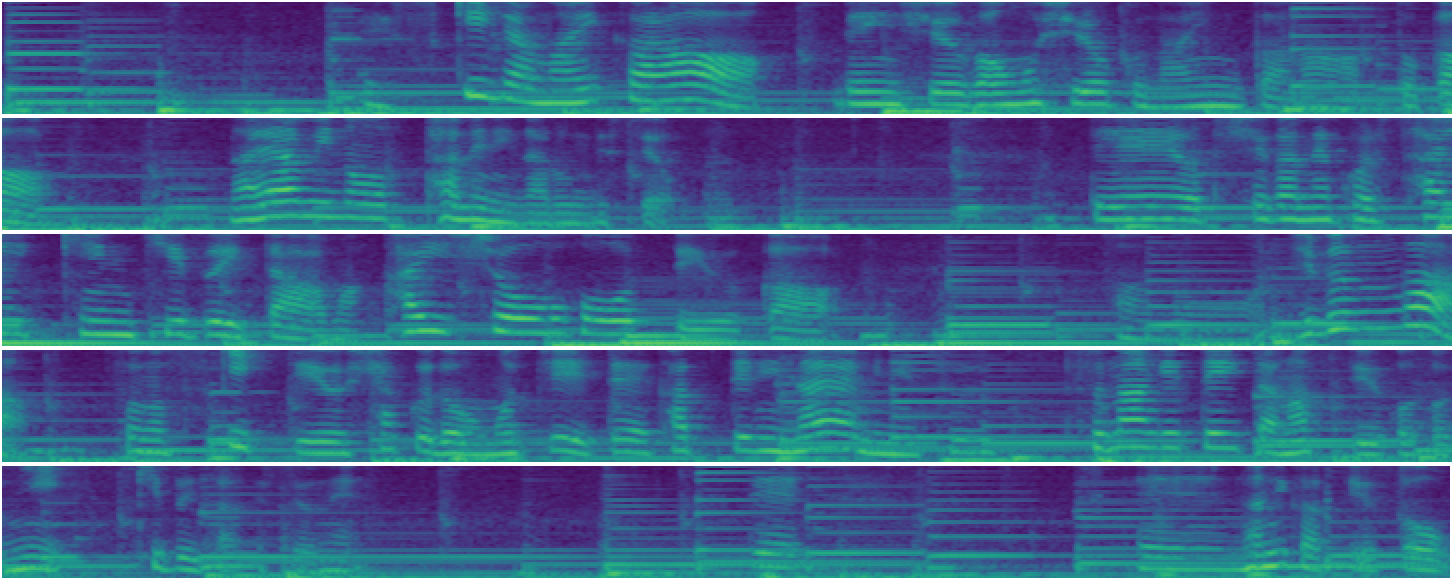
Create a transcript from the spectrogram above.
好きじゃないから練習が面白くないんかなとか悩みの種になるんですよ。で私がねこれ最近気づいた、まあ、解消法っていうかあの自分がその好きっていう尺度を用いて勝手に悩みにつなげていたなっていうことに気づいたんですよね。で、えー、何かっていうと、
